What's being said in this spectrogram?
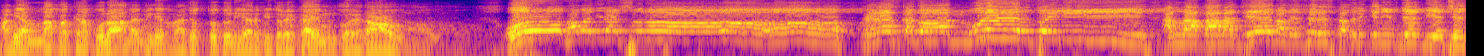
আমি আল্লাহ পাক রব্বুল আলামিনের রাজত্ব দুনিয়ার ভিতরে কায়েম করে দাও। ও বাবাজিরা শুনো। ফেরেশতাগণ নূরের তৈরি আল্লাহ তালা যেভাবে ফেরেস তাদেরকে নির্দেশ দিয়েছেন,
